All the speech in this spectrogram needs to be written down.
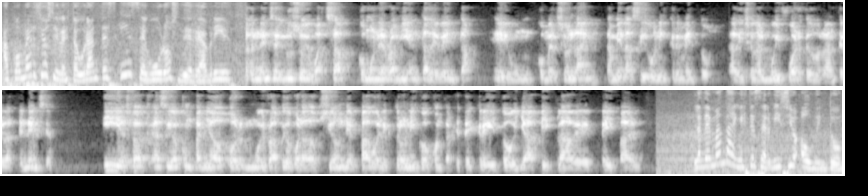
a comercios y restaurantes inseguros de reabrir. La tendencia del uso de WhatsApp como una herramienta de venta, eh, un comercio online, también ha sido un incremento adicional muy fuerte durante la tendencia. Y esto ha, sido acompañado por muy rápido por la adopción de pago electrónico con tarjeta de crédito, Yapi, Clave, PayPal. La demanda en este servicio aumentó,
